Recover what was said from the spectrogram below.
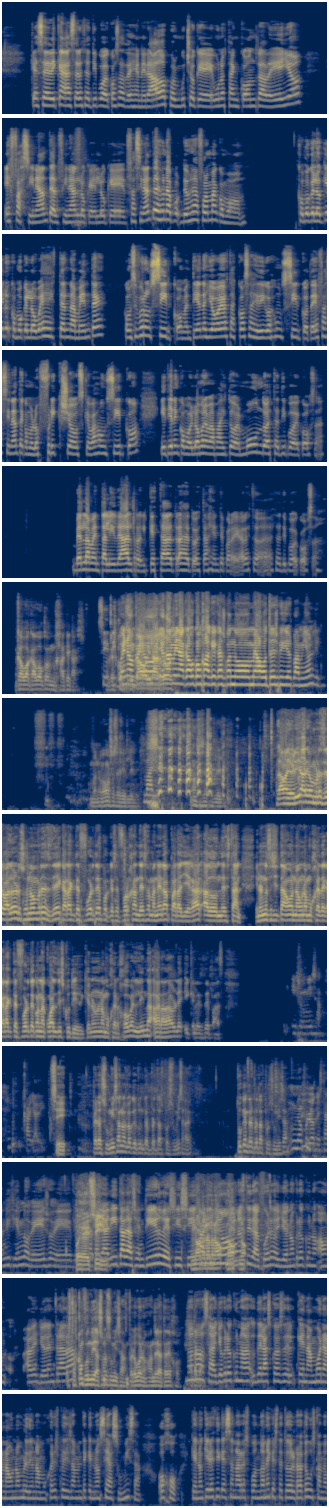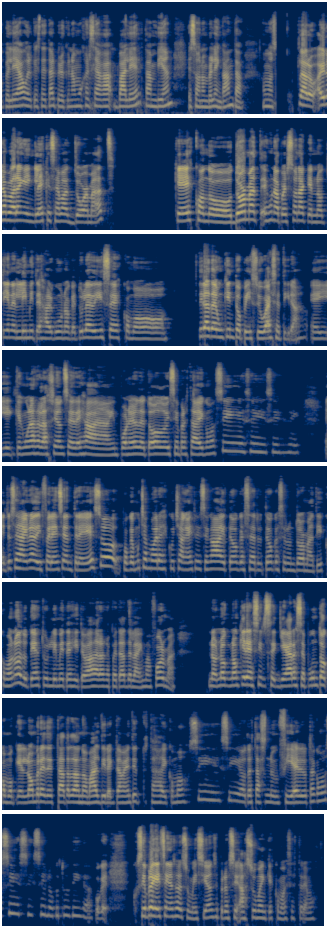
que se dedican a hacer este tipo de cosas degenerados, por mucho que uno está en contra de ello, es fascinante al final lo que, lo que, fascinante de una, de una forma como, como que lo quiero, como que lo ves externamente, como si fuera un circo, ¿me entiendes? Yo veo estas cosas y digo, es un circo, te es fascinante como los freak shows que vas a un circo y tienen como el hombre más bajito del mundo, este tipo de cosas. Ver la mentalidad, que está detrás de toda esta gente para llegar a, este tipo de cosas. acabo a cabo con jaquecas. Sí, Bueno, pero yo dos. también acabo con jaquecas cuando me hago tres vídeos para mi Only. Bueno, vamos a seguir, Lili. Vale. Vamos a seguir, Lili. La mayoría de hombres de valor son hombres de carácter fuerte porque se forjan de esa manera para llegar a donde están. Y no necesitan una, una mujer de carácter fuerte con la cual discutir. Quieren una mujer joven, linda, agradable y que les dé paz. Y sumisa, calladita. Sí. Pero sumisa no es lo que tú interpretas por sumisa, ¿eh? ¿Tú qué interpretas por sumisa? No, por lo que están diciendo de eso, de, de Pues estar sí. calladita, de asentir, de sí, sí, No, no, no, cariño. no, Yo no. no estoy de acuerdo, yo no creo que uno... a un- A ver, yo de entrada... Estás confundida, no es sumisa. Pero bueno, Andrea, te dejo. No, Ataca. no, o sea, yo creo que una de las cosas que enamoran a un hombre de una mujer es precisamente que no sea sumisa. Ojo, que no quiere decir que sea una respondona y que esté todo el rato buscando pelea o el que esté tal, pero que una mujer se haga valer también, eso a un hombre le encanta. Vamos, Claro, hay una palabra en inglés que se llama doormat, que es cuando doormat es una persona que no tiene límites alguno, que tú le dices como tírate de un quinto piso y va y se tira, eh, y que en una relación se deja imponer de todo y siempre está ahí como sí, sí, sí, sí. Entonces hay una diferencia entre eso, porque muchas mujeres escuchan esto y dicen, ay, tengo que ser, tengo que ser un doormat. Y es como, no, tú tienes tus límites y te vas a dar a respetar de la misma forma. No, no, no quiere decir llegar a ese punto como que el hombre te está tratando mal directamente y tú estás ahí como, sí, sí, o te estás haciendo infiel tú estás como, sí, sí, sí, lo que tú digas. Porque siempre que dicen eso de sumisión, pero sí asumen que es como ese extremo.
